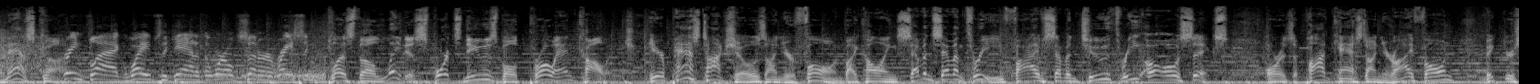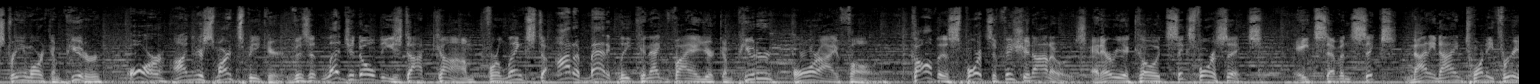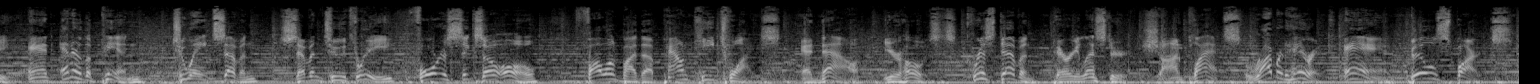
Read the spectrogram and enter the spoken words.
NASCAR, Green flag waves again at the World Center of Racing. plus the latest sports news, both pro and college. Hear past talk shows on your phone by calling 773 572 3006 or as a podcast on your iPhone, Victor Stream, or computer, or on your smart speaker. Visit legendoldies.com for links to automatically connect via your computer or iPhone. Call the sports aficionados at area code 646 876 9923 and enter the PIN 287 723 4600, followed by the pound key twice. And now, your hosts Chris Devon, Perry Lester, Sean Platts, Robert Herrick, and Bill Sparks.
